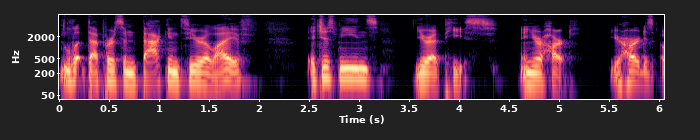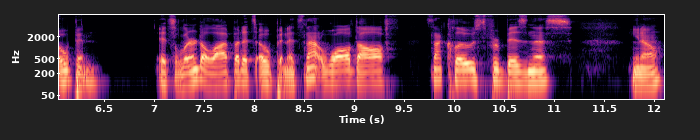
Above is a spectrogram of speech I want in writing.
let that person back into your life. It just means you're at peace in your heart. Your heart is open. It's learned a lot, but it's open. It's not walled off. It's not closed for business, you know?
